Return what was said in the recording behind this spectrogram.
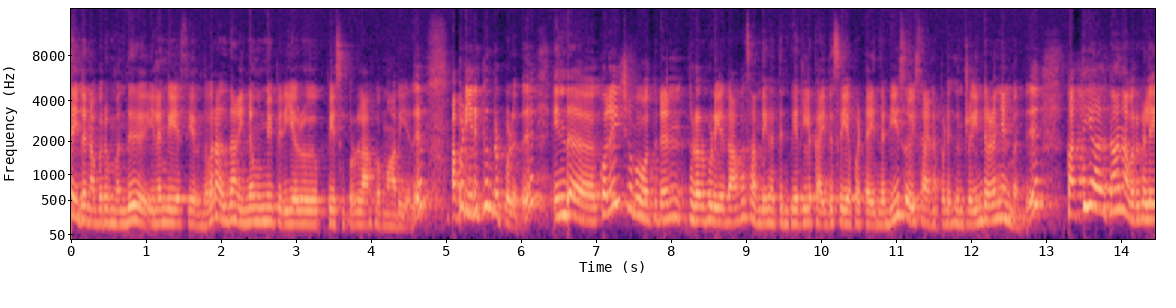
செய்த நபரும் வந்து இலங்கையை சேர்ந்தவர். அதுதான் இன்னமுமே பெரிய ஒரு பேசுபொருளாக மாறியது. அப்படி இருக்கின்ற பொழுது இந்த கொலை சம்பவத்துடன் தொடர்புடையதாக சந்தேகத்தின் பேரில் கைது செய்யப்பட்ட இந்த டி சொய்சா எனப்படுகின்ற இந்த இளைஞன் வந்து கத்தியால் தான் அவர்களை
